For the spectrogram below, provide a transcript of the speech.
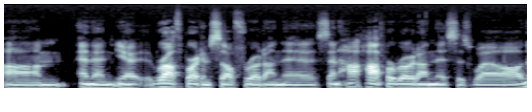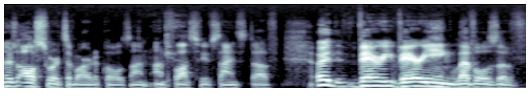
Um, and then, yeah, Rothbard himself wrote on this, and Hoppe wrote on this as well. And there's all sorts of articles on, on philosophy of science stuff. Uh, very varying levels of.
